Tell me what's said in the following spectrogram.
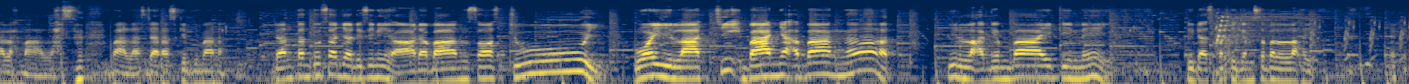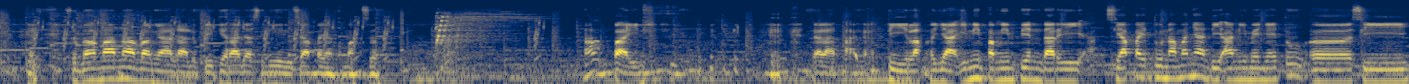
Alah malas, malas cara skip gimana? Dan tentu saja di sini ada bansos, cuy. Woi, laci banyak banget. Gila game baik ini. Tidak seperti game sebelah itu sebelah mana bang? Ya lalu pikir aja sendiri siapa yang kumaksud apa ini? Udah tak ngerti lah. Oh ya ini pemimpin dari Siapa itu namanya? Di animenya itu uh, Si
